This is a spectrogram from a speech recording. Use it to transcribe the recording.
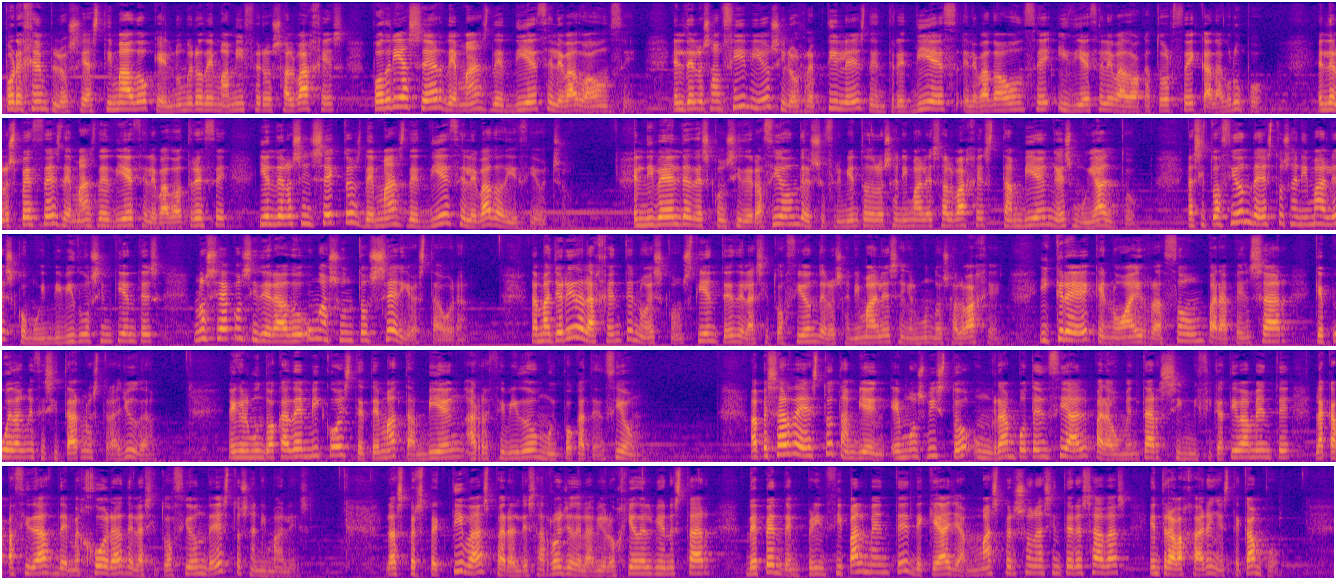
Por ejemplo, se ha estimado que el número de mamíferos salvajes podría ser de más de 10 elevado a 11, el de los anfibios y los reptiles de entre 10 elevado a 11 y 10 elevado a 14 cada grupo, el de los peces de más de 10 elevado a 13 y el de los insectos de más de 10 elevado a 18. El nivel de desconsideración del sufrimiento de los animales salvajes también es muy alto. La situación de estos animales como individuos sintientes no se ha considerado un asunto serio hasta ahora. La mayoría de la gente no es consciente de la situación de los animales en el mundo salvaje y cree que no hay razón para pensar que puedan necesitar nuestra ayuda. En el mundo académico este tema también ha recibido muy poca atención. A pesar de esto, también hemos visto un gran potencial para aumentar significativamente la capacidad de mejora de la situación de estos animales. Las perspectivas para el desarrollo de la biología del bienestar dependen principalmente de que haya más personas interesadas en trabajar en este campo.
